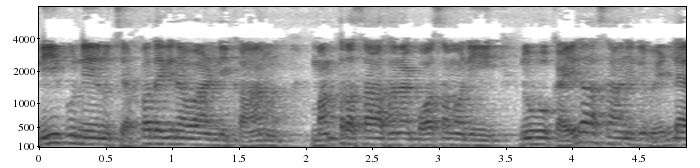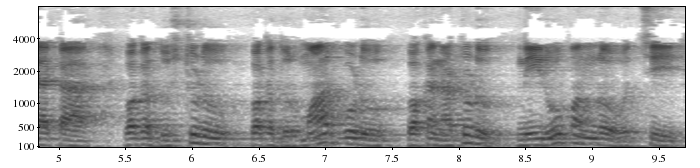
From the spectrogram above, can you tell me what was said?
నీకు నేను చెప్పదగిన వాణ్ణి కాను. మంత్రసాధన కోసమని నువ్వు కైలాసానికి వెళ్ళాక ఒక దుష్టుడు ఒక దుర్మార్గుడు ఒక నటుడు నీ రూపంలో వచ్చి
